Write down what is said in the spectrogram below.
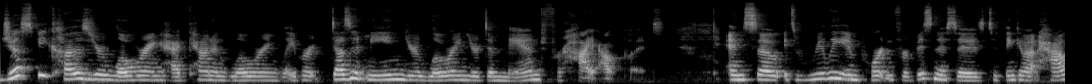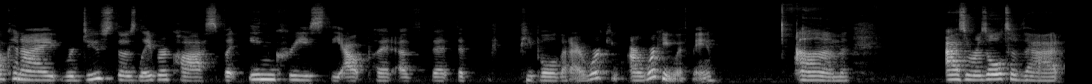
Just because you're lowering headcount and lowering labor doesn't mean you're lowering your demand for high output. And so it's really important for businesses to think about how can I reduce those labor costs but increase the output of the, the people that are working are working with me. Um, as a result of that,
